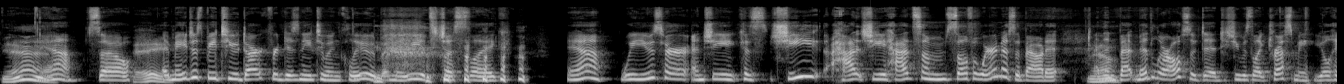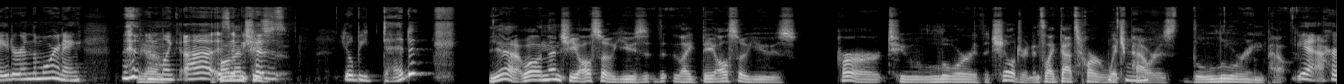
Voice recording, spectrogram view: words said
Yeah. Yeah. So Hey. it may just be too dark for Disney to include, but maybe it's just like, yeah, we use her and she, cause she had, she had some self awareness about it. And then Bette Midler also did. She was like, trust me, you'll hate her in the morning. and I'm like, uh, is Well, it she's- because you'll be dead? Yeah. Well, and then she also uses, like, they also use her to lure the children. It's like that's her witch Mhm. power is the luring power. Yeah. Her,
